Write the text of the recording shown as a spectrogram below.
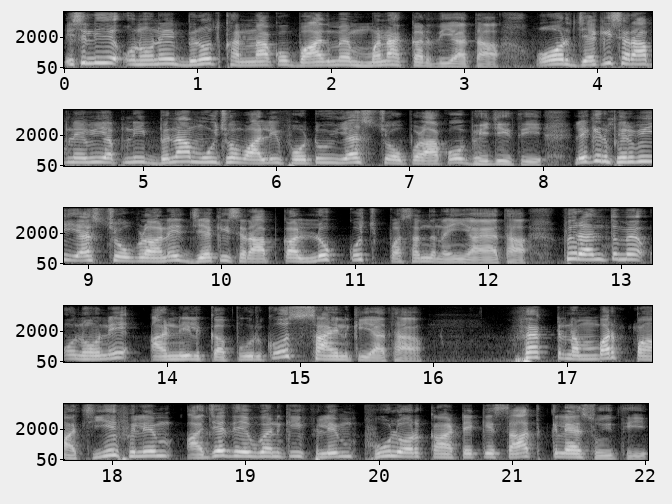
इसलिए उन्होंने विनोद खन्ना को बाद में मना कर दिया था और जैकी सराफ ने भी अपनी बिना मूछों वाली फ़ोटो यश चोपड़ा को भेजी थी। लेकिन फिर भी यश चोपड़ा ने जैकी सराफ का लुक कुछ पसंद नहीं आया था। फिर अंत में उन्होंने अनिल कपूर को साइन किया था। फैक्ट नंबर पाँच, ये फ़िल्म अजय देवगन की फ़िल्म फूल और कांटे के साथ क्लैश हुई थी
